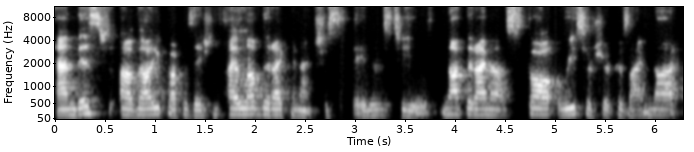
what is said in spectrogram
And this uh, value proposition, I love that I can actually say this to you. Not that I'm a thought researcher, because I'm not,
